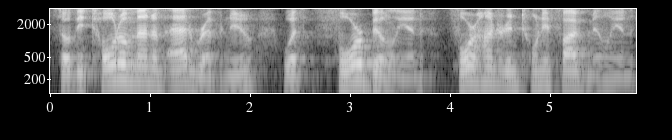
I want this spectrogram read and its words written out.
So the total amount of ad revenue with 4 billion 425 million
